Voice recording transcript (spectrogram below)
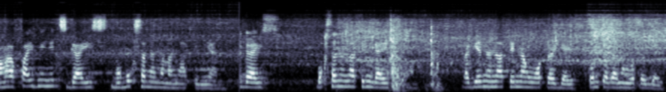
Mga 5 minutes guys, bubuksan na naman natin yan. Guys, buksan na natin guys. Lagyan na natin ng water guys. Konti lang ng water guys.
